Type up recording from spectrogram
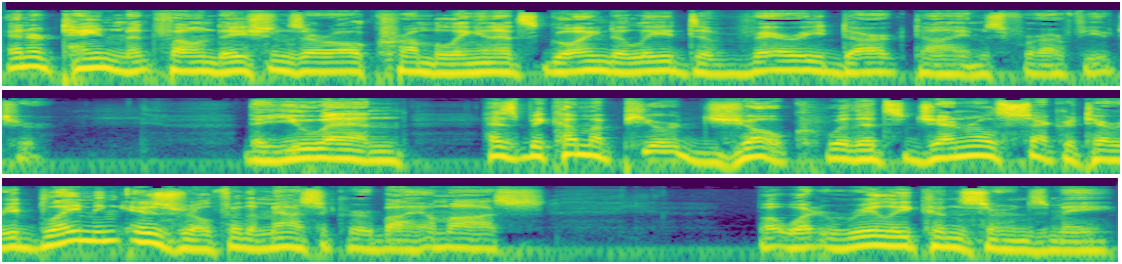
entertainment foundations are all crumbling, and it's going to lead to very dark times for our future. The UN has become a pure joke with its general secretary blaming Israel for the massacre by Hamas. But what really concerns me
